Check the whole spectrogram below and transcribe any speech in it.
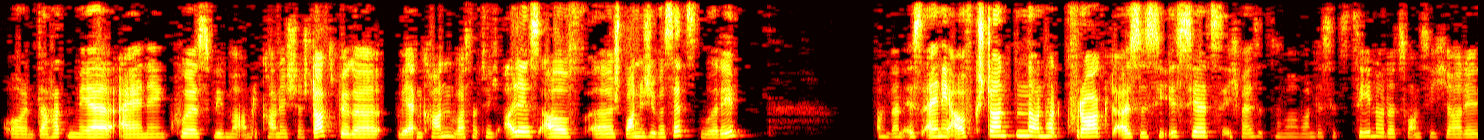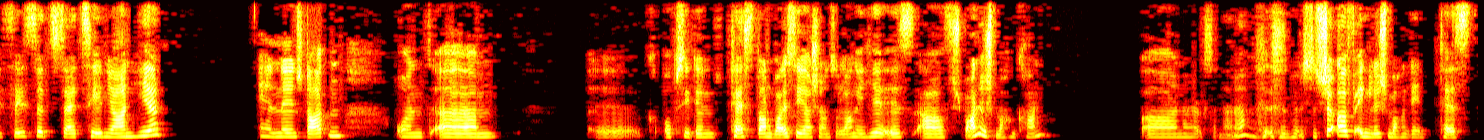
Und da hatten wir einen Kurs, wie man amerikanischer Staatsbürger werden kann, was natürlich alles auf äh, Spanisch übersetzt wurde. Und dann ist eine aufgestanden und hat gefragt, also sie ist jetzt, ich weiß jetzt nicht mehr, waren das jetzt zehn oder zwanzig Jahre, sie ist jetzt seit zehn Jahren hier in den Staaten und ähm, äh, ob sie den Test dann, weil sie ja schon so lange hier ist, auf Spanisch machen kann. Und dann hat er gesagt, nein, nein, wir müssen schon auf Englisch machen, den Test.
